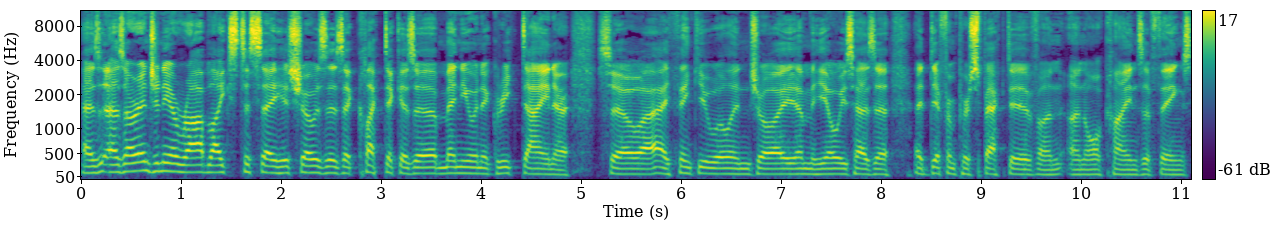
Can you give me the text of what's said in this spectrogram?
as, our engineer Rob likes to say, his show is as eclectic as a menu in a Greek diner. So uh, I think you will enjoy him. He always has a, a different perspective on, on all kinds of things.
